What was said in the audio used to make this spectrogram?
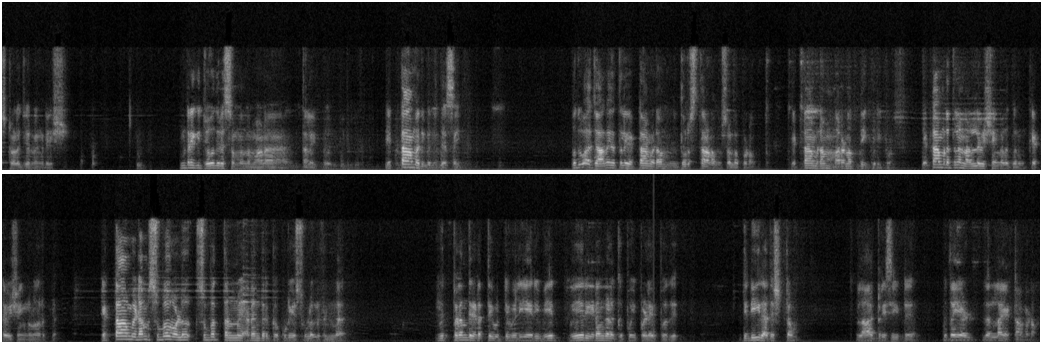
அஸ்ட்ராலஜர் வெங்கடேஷ். இன்றைக்கு ஜோதிட சம்பந்தமான தலைப்பு. எட்டாம் அதிபதி திசை. பொதுவா ஜாதகத்துல எட்டாம் இடம் துர்ஸ்தானம் சொல்லப்படும். எட்டாம் இடம் மரணத்தை குறிக்கும். எட்டாம் இடத்துல நல்ல விஷயங்களும் இருக்கும் கெட்ட விஷயங்களும் இருக்கு. எட்டாம் இடம் சுபவலு சுபத்தன்மை அடைந்திருக்கக்கூடிய சூழல்கள்ல பிறந்த இடத்தை விட்டு வெளியேறி வே வேறு இடங்களுக்கு போய் பிழைப்பது திடீர் அதிர்ஷ்டம் லாட்ரி சீட்டு புதையல் இதெல்லாம் எட்டாம் இடம்.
